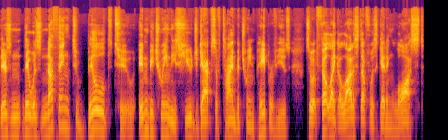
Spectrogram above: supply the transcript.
there's there was nothing to build to in between these huge gaps of time between pay-per-views. So it felt like a lot of stuff was getting lost.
